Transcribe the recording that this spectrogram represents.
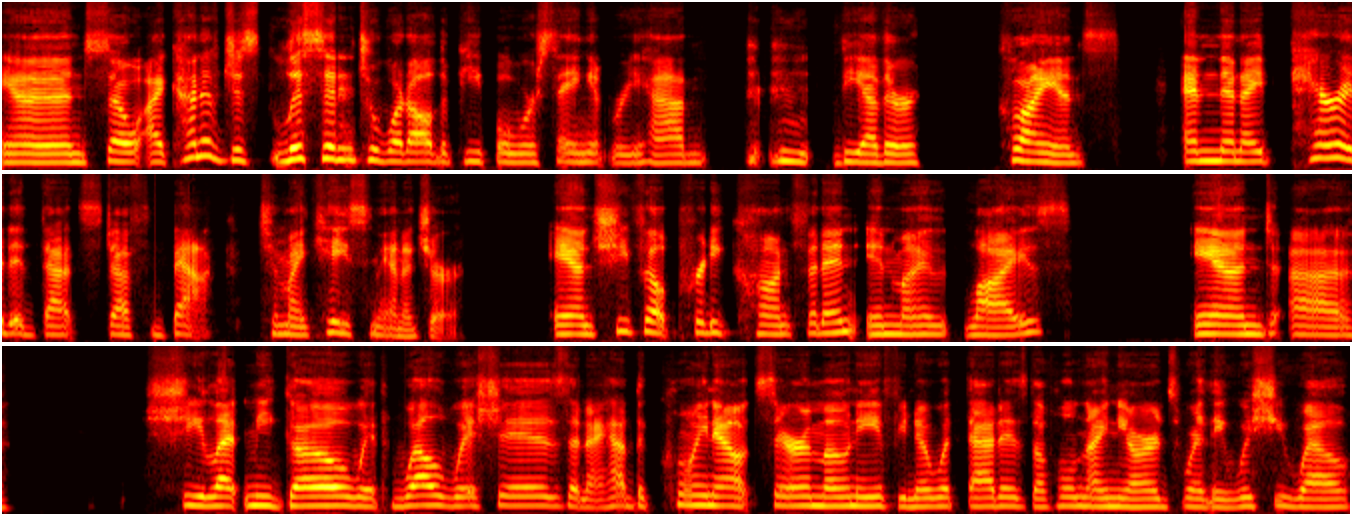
And so I kind of just listened to what all the people were saying at rehab, the other clients, and then I parroted that stuff back to my case manager. And she felt pretty confident in my lies. And uh, she let me go with well wishes. And I had the coin out ceremony, if you know what that is, the whole nine yards where they wish you well.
